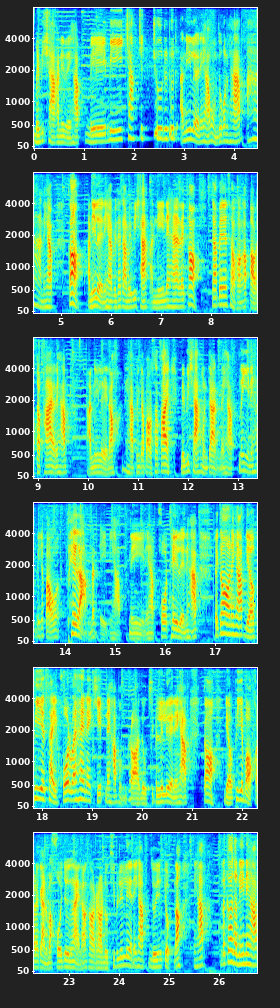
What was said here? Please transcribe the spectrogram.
Baby Shark อันนี้เลยครับ Baby Shark จุดจุดจุดอันนี้เลยนะครับผมทุกคนครับอ่านะครับก็อันนี้เลยนะครับเป็นท่าทาง Baby Shark อันนี้นะฮะแล้วก็จะเป็นส่วนของกระเป๋าสะพายนะครับ อันนี้เลยเนาะนะครับเป็นกระเป๋าสะพาย Baby Shark เหมือนกันนะครับนี่นะครับเป็นกระเป๋าฉลามนั่นเองนะครับนี่นะครับโคตรเท่เลยนะครับแล้วก็นะครับเดี๋ยวพี่จะใส่โค้ดไว้ให้ในคลิปนะครับผมรอดูคลิปไปเรื่อยๆนะครับก็เดี๋ยวพี่จะบอกก็แล้วกันว่าโค้ดอยู่ตรงไหนเนาะก็รอดูคลิปไปเรื่อยๆนะครับดูจนจบเนาะนะครับแล้วก็ตอนนี้นะครับ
